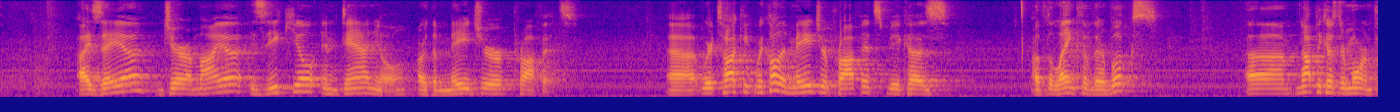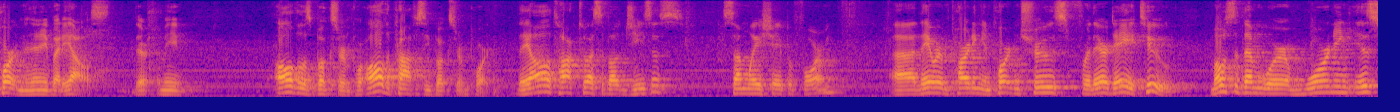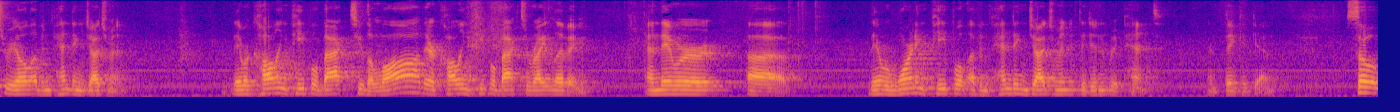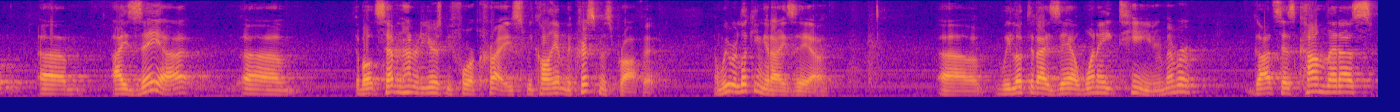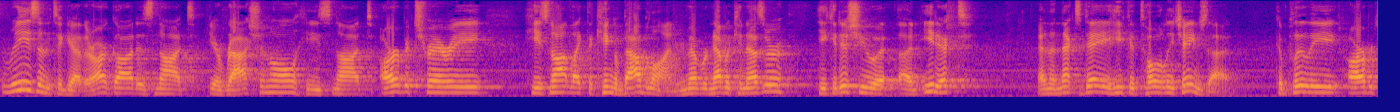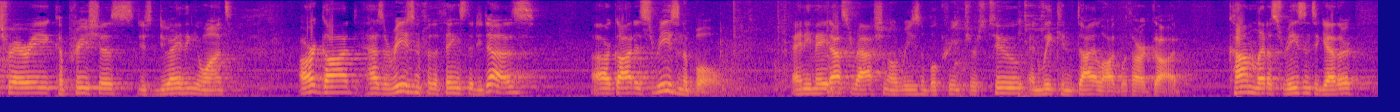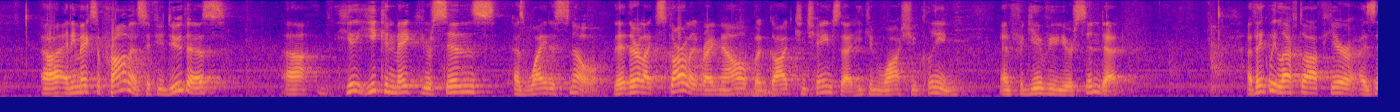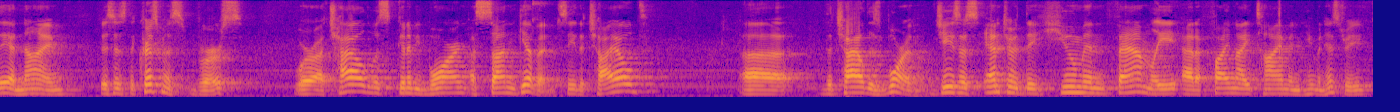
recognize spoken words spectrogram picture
Isaiah, Jeremiah, Ezekiel, and Daniel are the major prophets. Uh, we're talking, we call them major prophets because of the length of their books. Um, not because they're more important than anybody else. They're, I mean, all those books are important. All the prophecy books are important. They all talk to us about Jesus, some way, shape, or form. Uh, they were imparting important truths for their day, too. Most of them were warning Israel of impending judgment. They were calling people back to the law, they were calling people back to right living. And they were, uh, they were warning people of impending judgment if they didn't repent and think again. So, um, Isaiah, um, about 700 years before Christ, we call him the Christmas prophet. And we were looking at Isaiah. Uh, we looked at Isaiah 118. Remember, God says, Come, let us reason together. Our God is not irrational, He's not arbitrary, He's not like the king of Babylon. Remember Nebuchadnezzar? He could issue a, an edict, and the next day he could totally change that. Completely arbitrary, capricious, just do anything he wants. Our God has a reason for the things that He does. Our God is reasonable. And He made us rational, reasonable creatures too, and we can dialogue with our God. Come, let us reason together. Uh, and he makes a promise if you do this, uh, he, he can make your sins as white as snow. They're, they're like scarlet right now, but God can change that. He can wash you clean and forgive you your sin debt. I think we left off here, Isaiah 9. This is the Christmas verse where a child was going to be born, a son given. See, the child, uh, the child is born. Jesus entered the human family at a finite time in human history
